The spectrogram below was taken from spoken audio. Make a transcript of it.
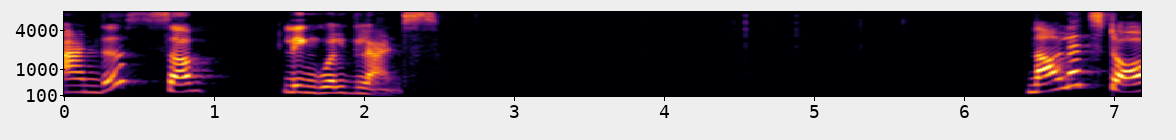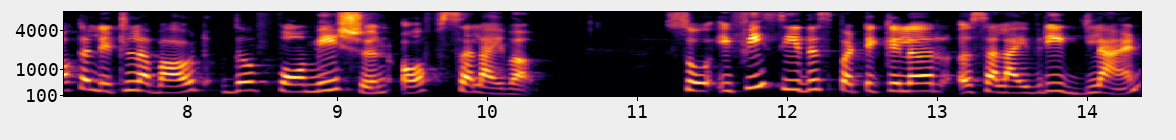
and the sublingual glands. Now let's talk a little about the formation of saliva. So if we see this particular uh, salivary gland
